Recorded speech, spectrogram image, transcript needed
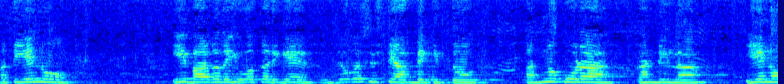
ಮತ್ತೆ ಏನು ಈ ಭಾಗದ ಯುವಕರಿಗೆ ಉದ್ಯೋಗ ಸೃಷ್ಟಿ ಆಗ್ಬೇಕಿತ್ತು. ಅದನ್ನು ಕೂಡ ಕಂಡಿಲ್ಲ. ಏನು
